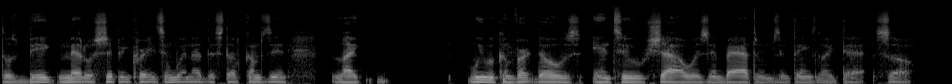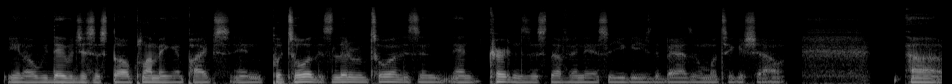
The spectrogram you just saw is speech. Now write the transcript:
those big metal shipping crates and whatnot, the stuff comes in, like we would convert those into showers and bathrooms and things like that. So you know, we, they would just install plumbing and pipes and put toilets, literal toilets and, and curtains and stuff in there so you could use the bathroom or take a shower. Uh,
